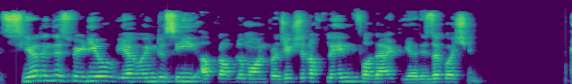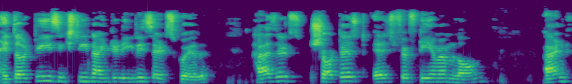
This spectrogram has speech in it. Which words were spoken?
friends, here in this video we are going to see a problem on projection of plane. For that here is the question. A 30, 60, 90 degree set square has its shortest edge 50 mm long and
